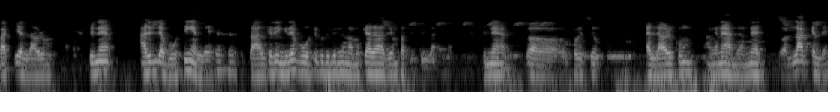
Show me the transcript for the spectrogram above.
ബാക്കി എല്ലാവരും. പിന്നെ അറിയില്ല വോട്ടിംഗ് അല്ലേ? ആൾക്കാർ എങ്ങനെ വോട്ട് കൊടുക്കുന്നത് നമുക്കത് അറിയാൻ പറ്റത്തില്ല. പിന്നെ കുറച്ച് എല്ലാവർക്കും അങ്ങനെ തന്നെ വല്ലാക്കല്ലേ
